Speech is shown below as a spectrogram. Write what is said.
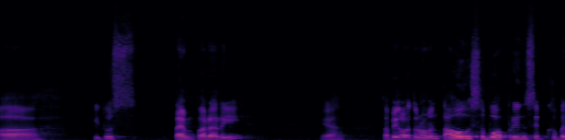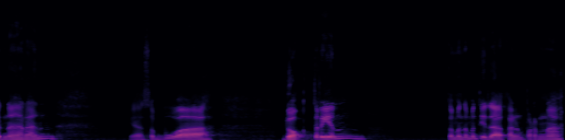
Uh, itu temporary ya. Tapi kalau teman-teman tahu sebuah prinsip kebenaran, ya sebuah doktrin, teman-teman tidak akan pernah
